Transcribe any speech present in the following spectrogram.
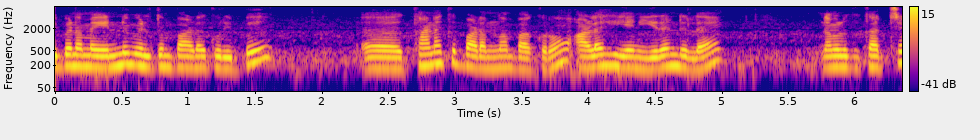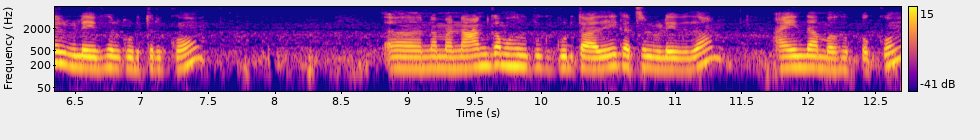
இப்போ நம்ம எண்ணும் எழுத்தும் பாடக்குறிப்பு கணக்கு பாடம் தான் பார்க்குறோம் அழகு எண் இரண்டில் நம்மளுக்கு கற்றல் விளைவுகள் கொடுத்துருக்கோம். நம்ம நான்காம் வகுப்புக்கு கொடுத்த அதே கற்றல் விளைவு தான் ஐந்தாம் வகுப்புக்கும்.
